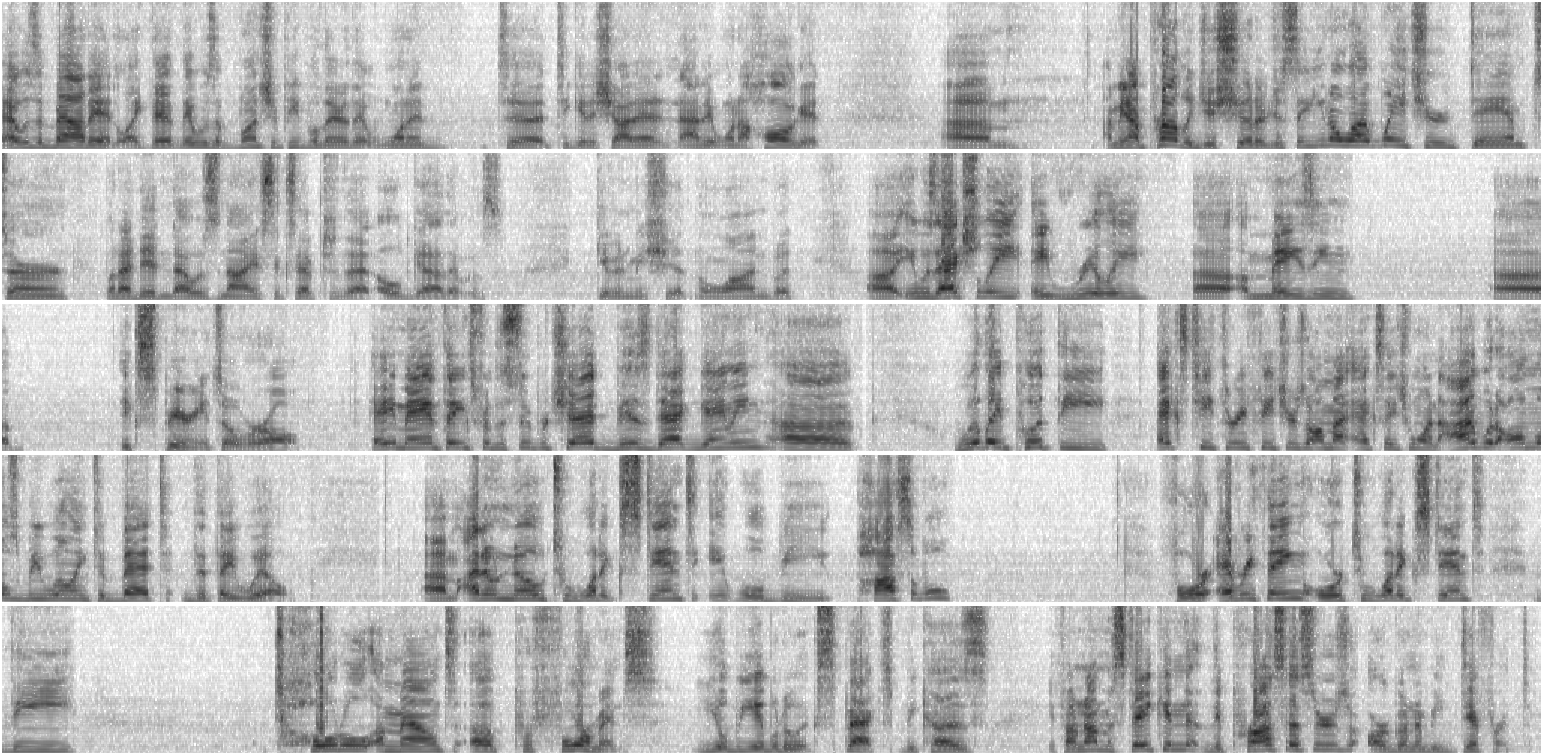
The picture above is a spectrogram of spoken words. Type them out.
that was about it. Like there, there was a bunch of people there that wanted to to get a shot at it, and I didn't want to hog it. Um, I mean, I probably just should have just said, you know what, wait your damn turn. But I didn't. That was nice, except to that old guy that was giving me shit in the line. But uh, it was actually a really uh, amazing uh, experience overall. Hey man, thanks for the super chat, BizDac Gaming. Uh, will they put the XT3 features on my XH1. I would almost be willing to bet that they will. Um, I don't know to what extent it will be possible for everything or to what extent the total amount of performance you'll be able to expect because if I'm not mistaken, the processors are going to be different.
